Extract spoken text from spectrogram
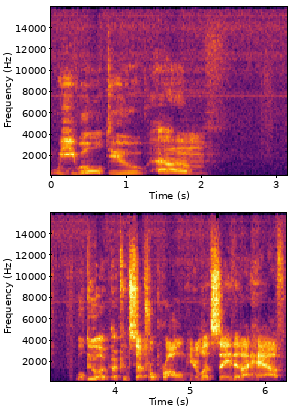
we will do um, we'll do a, a, conceptual problem here. Let's say that I have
